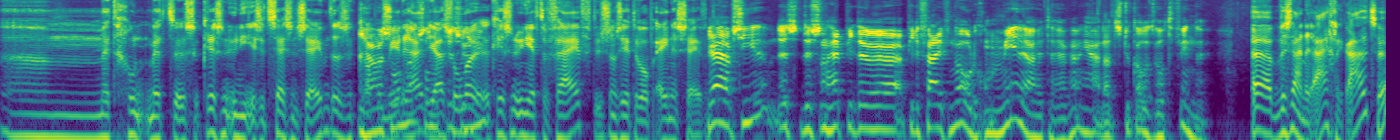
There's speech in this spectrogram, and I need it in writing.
Ehm, met, groen, met eh, ChristenUnie is het 76, dat is een knappe zonder- meerderheid. zonder ja, zonder ChristenUnie? ChristenUnie heeft er vijf, dus dan zitten we op 71. Ja, zie je. Dus, dus dan heb je, er, heb je er vijf nodig om een meerderheid te hebben. Ja, dat is natuurlijk altijd wel te vinden. Eh, we zijn er eigenlijk uit, hè?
